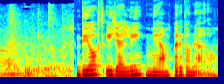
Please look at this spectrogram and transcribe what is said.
Um, Dios y Yailin me han perdonado.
